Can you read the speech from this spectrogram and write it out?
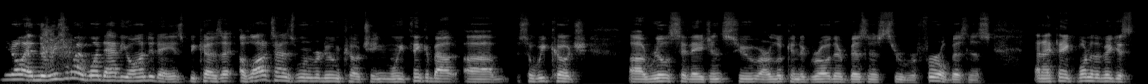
you know, and the reason why I wanted to have you on today is because a lot of times when we're doing coaching, when we think about, uh, so we coach uh, real estate agents who are looking to grow their business through referral business. And I think one of the biggest,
